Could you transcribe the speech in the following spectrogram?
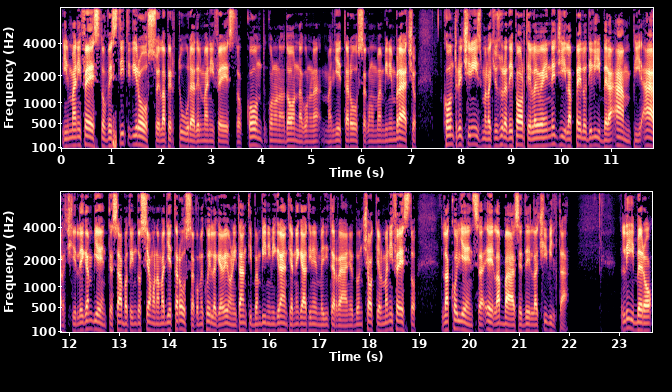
Il manifesto, vestiti di rosso è l'apertura del manifesto, con, con una donna con una maglietta rossa, con un bambino in braccio. Contro il cinismo e la chiusura dei porti alle ONG, l'appello di Libera, Ampi, Arci e Lega Ambiente, sabato indossiamo una maglietta rossa come quella che avevano i tanti bambini migranti annegati nel Mediterraneo. Don Ciotti al manifesto, l'accoglienza è la base della civiltà. Libero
